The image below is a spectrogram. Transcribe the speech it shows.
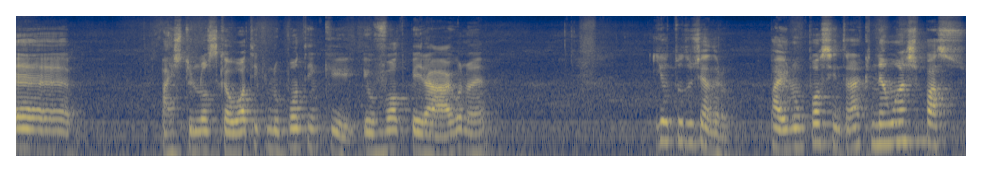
uh, isto tornou-se caótico no ponto em que eu volto para ir à água, não é? E eu todo o género, pá, eu não posso entrar que não há espaço.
